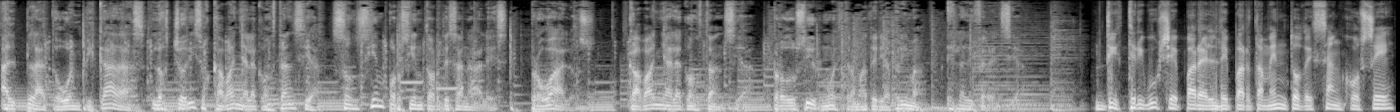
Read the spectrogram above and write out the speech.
al plato o en picadas, los chorizos Cabaña La Constancia son 100% artesanales. Probalos. Cabaña La Constancia. Producir nuestra materia prima es la diferencia. Distribuye para el departamento de San José,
